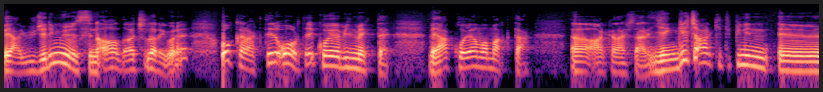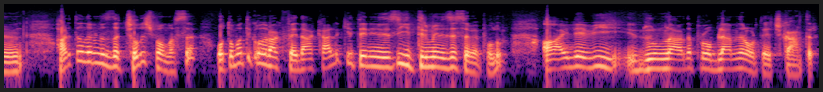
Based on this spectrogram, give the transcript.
veya yücelim yöneticisinin aldığı açılara göre o karakteri ortaya koyabilmekte veya koyamamakta. Ee, arkadaşlar. Yengeç arketipinin e, haritalarınızda çalışmaması otomatik olarak fedakarlık yeteneğinizi yitirmenize sebep olur. Ailevi durumlarda problemler ortaya çıkartır.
